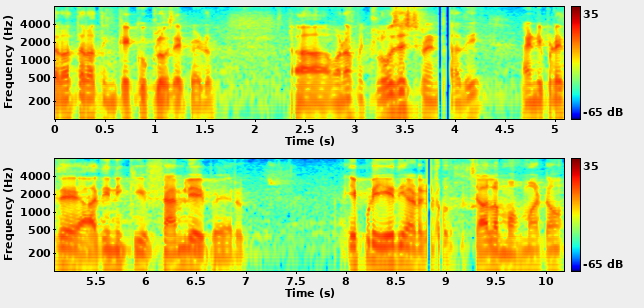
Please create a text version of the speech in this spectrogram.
తర్వాత తర్వాత ఇంకెక్కువ క్లోజ్ అయిపోయాడు. One of my closest friends అది అండ్ ఇప్పుడైతే ఆదినికి ఫ్యామిలీ అయిపోయారు. ఎప్పుడు ఏది అడగడు చాలా మొహమాటం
